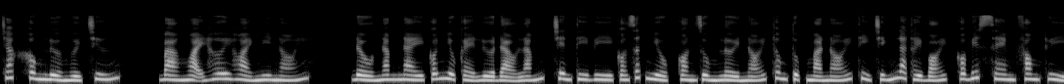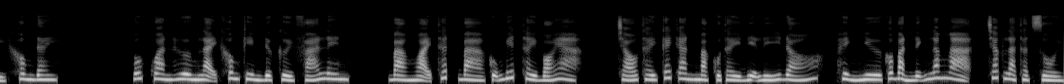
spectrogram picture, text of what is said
Chắc không lừa người chứ. Bà ngoại hơi hoài nghi nói. Đầu năm nay có nhiều kẻ lừa đảo lắm, trên TV có rất nhiều, còn dùng lời nói thông tục mà nói thì chính là thầy bói, có biết xem phong thủy không đây? Úc quan hương lại không kìm được cười phá lên. Bà ngoại thất bà cũng biết thầy bói à. Cháu thấy cách ăn mặc của thầy địa lý đó, hình như có bản lĩnh lắm ạ, chắc là thật rồi,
